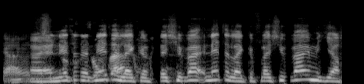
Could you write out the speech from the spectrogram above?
Ja, dus net, net, een lekker flesje wijn, net een lekker flesje wijn met jou.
